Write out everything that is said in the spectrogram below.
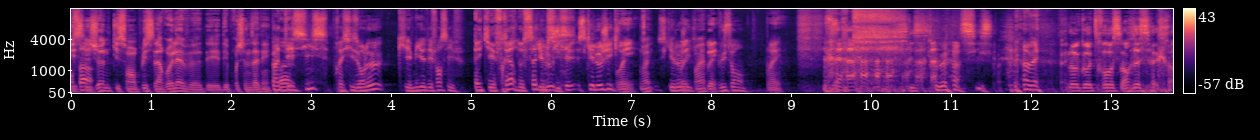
évoluer ça. ces jeunes qui sont en plus la relève des, des prochaines années. Pathé 6, précisons-le, qui est milieu défensif. Et qui est frère de Ce qui est, Sadio ce qui est- logique. Oui. Ce qui est logique, ouais. vu son nom. Oui. Six. Ah ouais. Logo trop sort de ce camp.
